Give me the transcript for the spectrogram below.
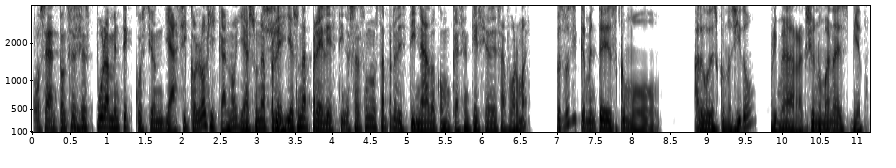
O sea, entonces es puramente cuestión ya psicológica, ¿no? Ya es una, pre- Sí. ya es una predestinación, o sea, uno está predestinado como que a sentirse de esa forma. Pues básicamente es como algo desconocido. Primera reacción humana es miedo.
